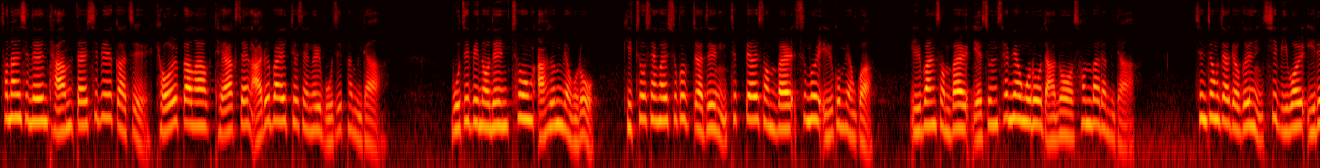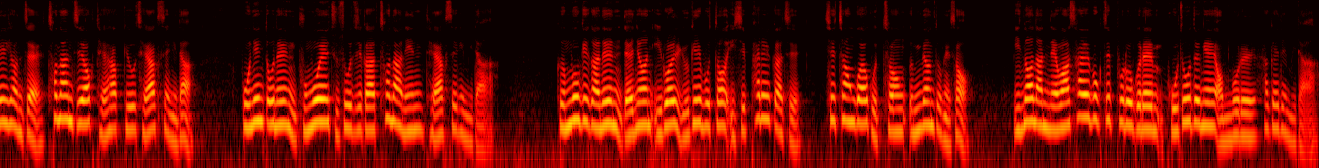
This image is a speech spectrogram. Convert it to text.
천안시는 다음 달 10일까지 겨울방학 대학생 아르바이트생을 모집합니다. 모집 인원은 총 90명으로 기초생활수급자 등 특별 선발 27명과 일반 선발 63명으로 나눠 선발합니다. 신청 자격은 12월 1일 현재 천안 지역 대학교 재학생이나 본인 또는 부모의 주소지가 천안인 대학생입니다. 근무 기간은 내년 1월 6일부터 28일까지 시청과 구청 읍면동에서 민원 안내와 사회복지 프로그램 보조 등의 업무를 하게 됩니다.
